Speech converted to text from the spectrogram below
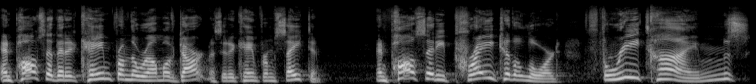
And Paul said that it came from the realm of darkness, that it came from Satan. And Paul said he prayed to the Lord three times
